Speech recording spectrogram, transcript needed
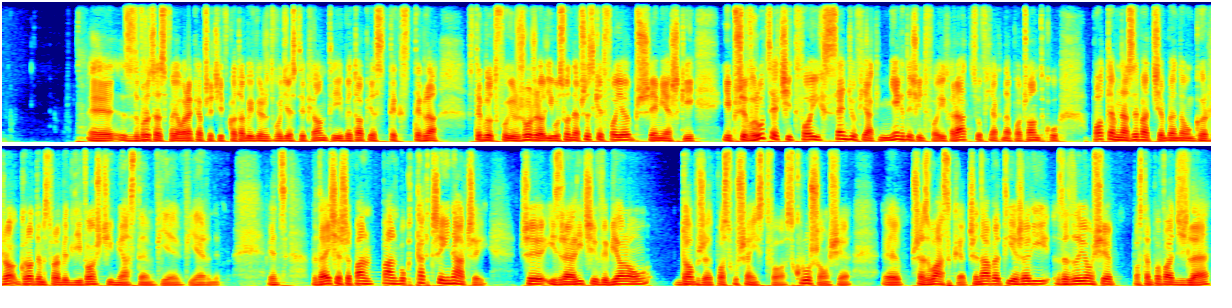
Y, Zwrócę swoją rękę przeciwko Tobie, wiersz 25, i wytopię z, tyg, z, tygla, z Twój żużel i usunę wszystkie Twoje przymieszki i przywrócę Ci Twoich sędziów jak niegdyś i Twoich radców jak na początku. Potem nazywać Cię będą gro, grodem sprawiedliwości, miastem wie, wiernym. Więc wydaje się, że Pan, Pan Bóg tak czy inaczej, czy Izraelici wybiorą dobrze posłuszeństwo, skruszą się y, przez łaskę, czy nawet jeżeli zdecydują się postępować źle,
